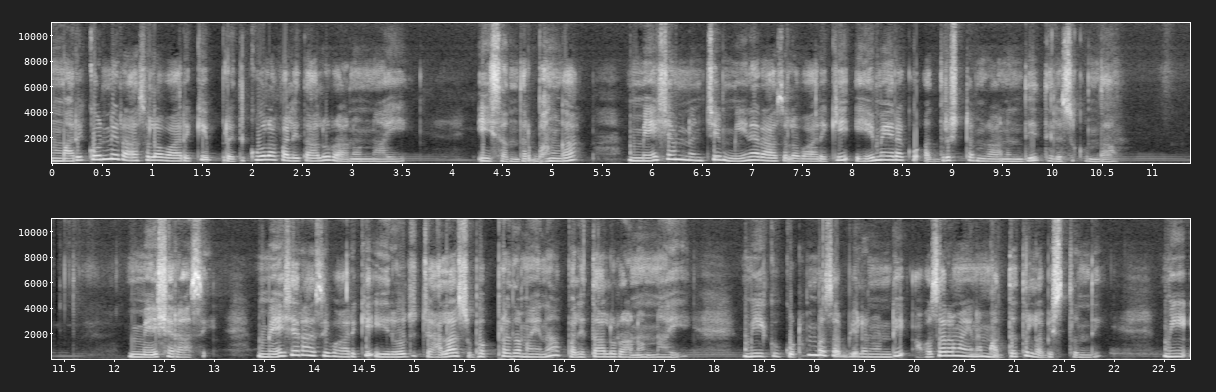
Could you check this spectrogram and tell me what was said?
మరికొన్ని రాసుల వారికి ప్రతికూల ఫలితాలు రానున్నాయి. ఈ సందర్భంగా మేషం నుంచి మీనరాశుల వారికి ఏ మేరకు అదృష్టం రానుంది తెలుసుకుందాం. మేషరాశి. మేషరాశి వారికి ఈరోజు చాలా శుభప్రదమైన ఫలితాలు రానున్నాయి. మీకు కుటుంబ సభ్యుల నుండి అవసరమైన మద్దతు లభిస్తుంది. మీ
